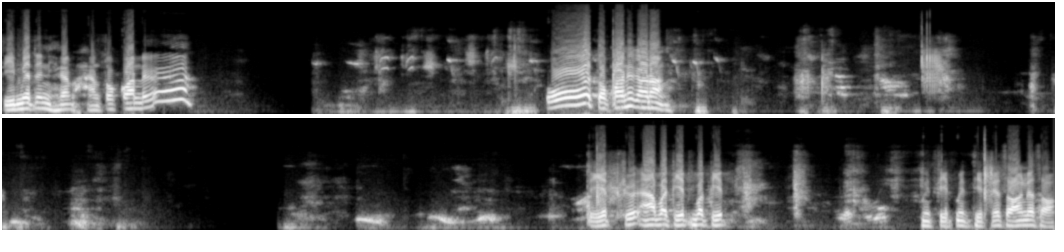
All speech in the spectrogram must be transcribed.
ตีเม็ดนี่ครับหันตกก่อนเด้อโอ้ยตกก่อนให้กันนังติดคืออาบ่ติดบ่ติด ไม่ติดไม่ติดเดี๋ยวสองเดี๋ยวสอง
